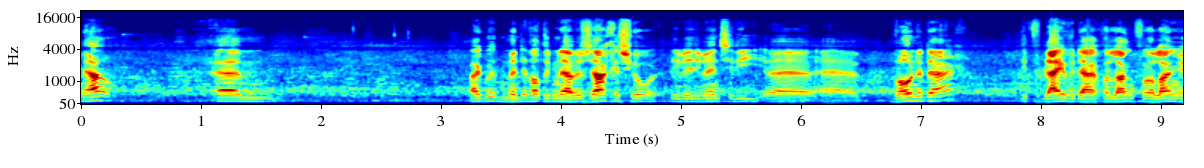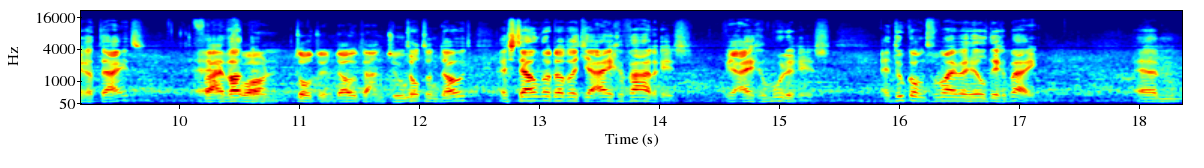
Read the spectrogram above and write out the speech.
Nou, um, wat ik nou zag is, joh, die, die mensen die uh, uh, wonen daar, die verblijven daar voor, lang, voor een langere tijd. Vaak wat, gewoon tot hun dood aan toe. Tot hun dood. En stel nou dat het je eigen vader is, of je eigen moeder is. En toen komt het voor mij wel heel dichtbij. Um,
